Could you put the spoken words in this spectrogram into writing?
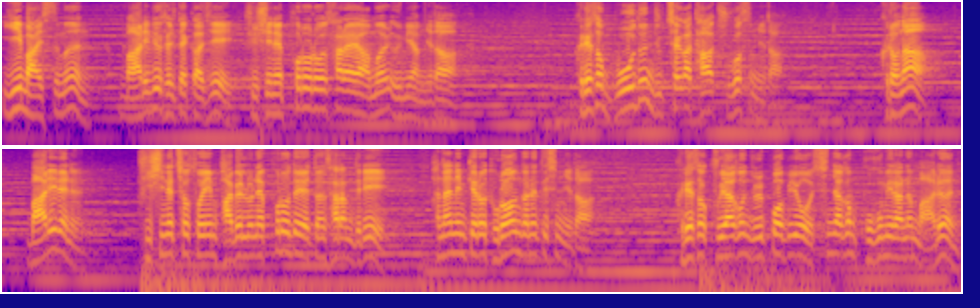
이 말씀은 말일이 될 때까지 귀신의 포로로 살아야 함을 의미합니다. 그래서 모든 육체가 다 죽었습니다. 그러나 말일에는 귀신의 처소인 바벨론에 포로되어 있던 사람들이 하나님께로 돌아온다는 뜻입니다. 그래서 구약은 율법이요 신약은 복음이라는 말은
